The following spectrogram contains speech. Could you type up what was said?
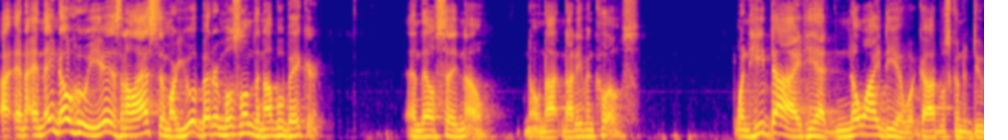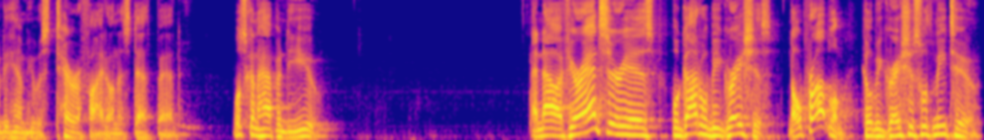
uh, and, and they know who he is, and I'll ask them, Are you a better Muslim than Abu Bakr? And they'll say, No, no, not, not even close. When he died, he had no idea what God was going to do to him. He was terrified on his deathbed. What's going to happen to you? And now, if your answer is, Well, God will be gracious, no problem. He'll be gracious with me too.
